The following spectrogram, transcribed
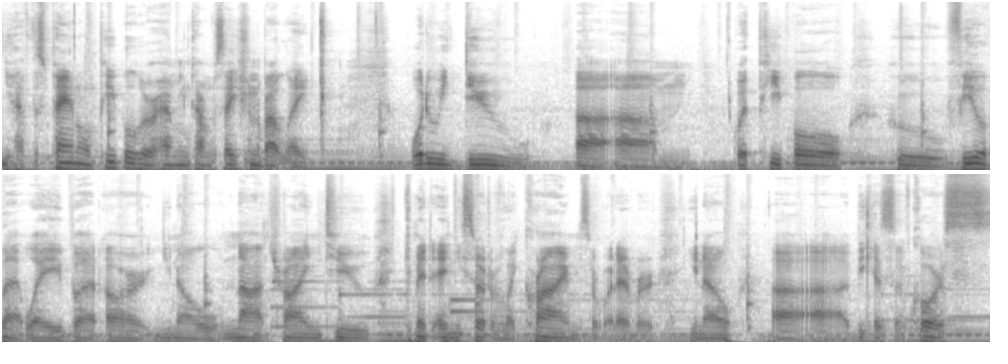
you have this panel of people who are having a conversation about like what do we do uh, um, with people who feel that way but are you know not trying to commit any sort of like crimes or whatever you know uh, uh, because of course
